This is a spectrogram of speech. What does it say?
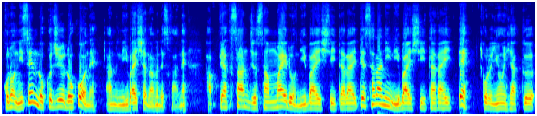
この2066をね、あの2倍しちゃダメですからね、833マイルを2倍していただいて、さらに2倍していただいて、この400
